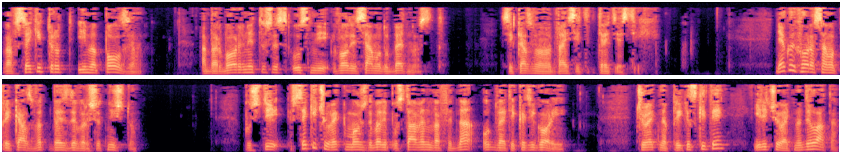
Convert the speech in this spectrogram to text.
Във всеки труд има полза, а бърборенето с устни води само до бедност, се казва в 23 стих. Някои хора само приказват, без да вършат нищо. Почти всеки човек може да бъде поставен в една от двете категории. Човек на приказките или човек на делата.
